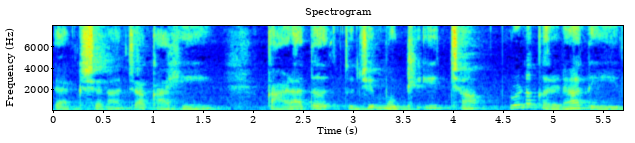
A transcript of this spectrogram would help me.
त्या क्षणाच्या काही काळातच तुझी मोठी इच्छा पूर्ण करण्यात येईल.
